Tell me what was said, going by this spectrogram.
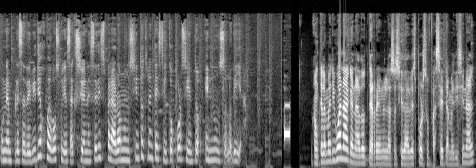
una empresa de videojuegos cuyas acciones se dispararon un 135% en un solo día. Aunque la marihuana ha ganado terreno en las sociedades por su faceta medicinal,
